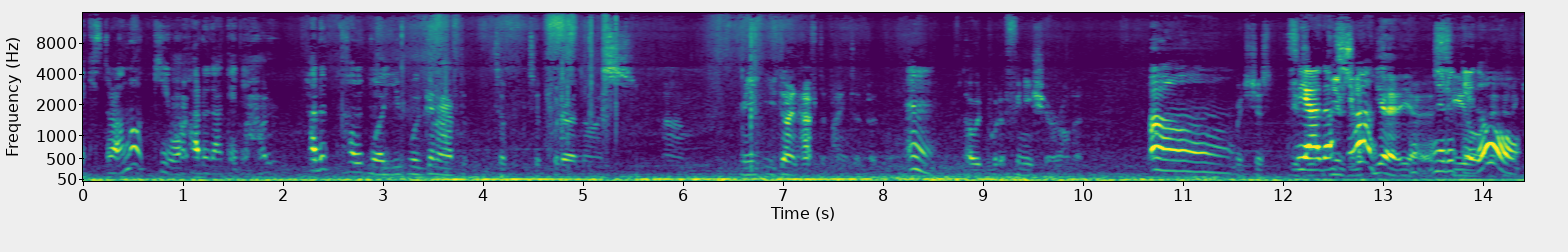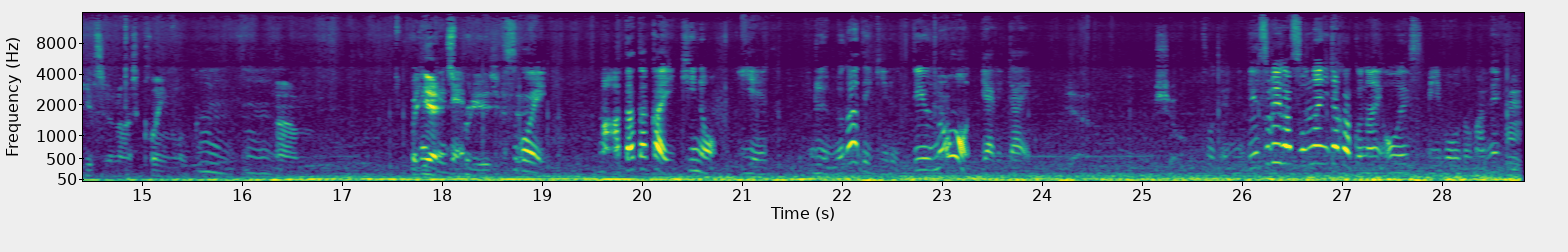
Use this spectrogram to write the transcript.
エキストラの木を貼るだけで how do, 貼る貼る Well, you, we're to have to, to, to put a nice. Um, I mean, you don't have to paint it, but うん I would put a finisher on it, あー which just gives 艶 it, 出 gives し it は a, yeah, yeah, a 塗る seal けど and it gives it a nice clean look. うんうん Um, but だ yeah, け it's pretty easy. で to す do. ごい、まあ、暖かい木の家ルームができるっていうのをやりたい Yeah, for sure. そうだよねでそれがそんなに高くない OSB ボードがね、うん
